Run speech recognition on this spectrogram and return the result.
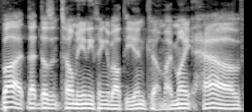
but that doesn't tell me anything about the income. I might have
